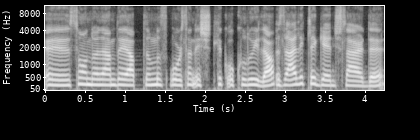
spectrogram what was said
E, son dönemde yaptığımız Borsan Eşitlik Okulu'yla özellikle gençlerde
